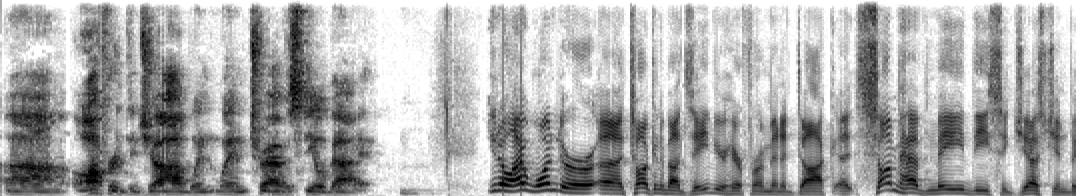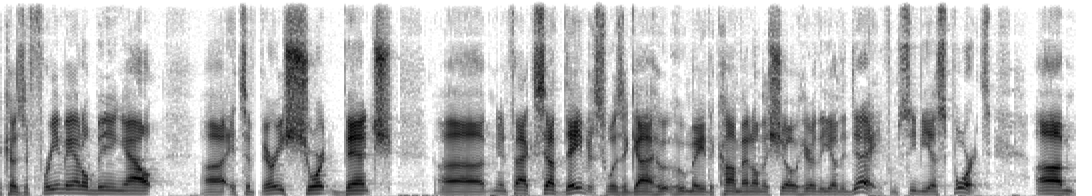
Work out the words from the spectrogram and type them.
uh, offered the job when when Travis Steele got it. You know, I wonder, uh, talking about Xavier here for a minute, Doc, uh, some have made the suggestion because of Freemantle being out, uh, it's a very short bench. Uh, in fact, Seth Davis was a guy who, who made the comment on the show here the other day from CBS Sports. Um,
